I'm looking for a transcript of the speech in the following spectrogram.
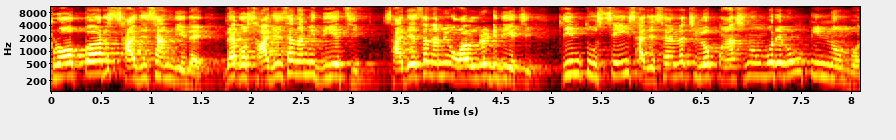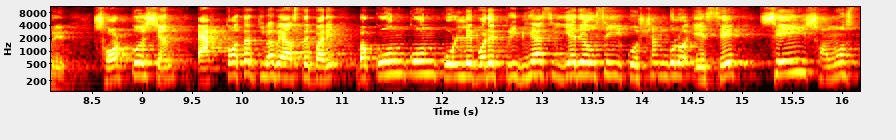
প্রপার সাজেশান দিয়ে দেয়। দেখো সাজেশান আমি দিয়েছি সাজেশান আমি অলরেডি দিয়েছি, কিন্তু সেই সাজেশানটা ছিল পাঁচ নম্বর এবং তিন নম্বরের। শর্ট কোশ্চেন এক কথার কীভাবে আসতে পারে বা কোন কোন করলে পরে প্রিভিয়াস ইয়ারেও সেই কোশ্চেনগুলো এসে সেই সমস্ত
